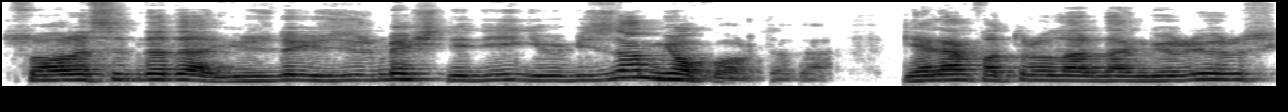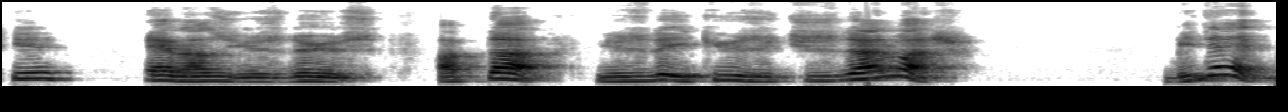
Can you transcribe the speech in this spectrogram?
sonrasında da %125 dediği gibi bir zam yok ortada. Gelen faturalardan görüyoruz ki en az %100 hatta %200-300'ler var. Bir de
